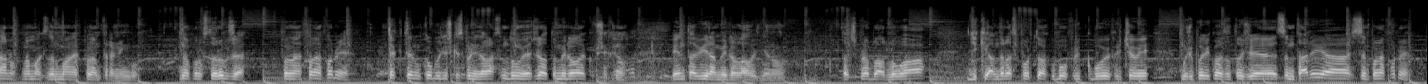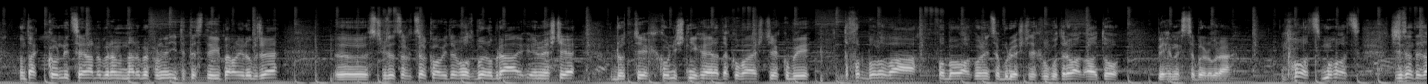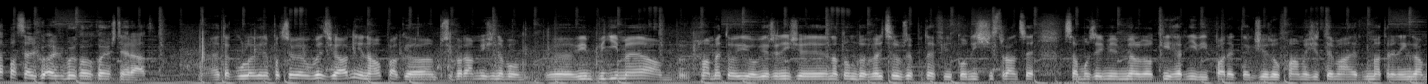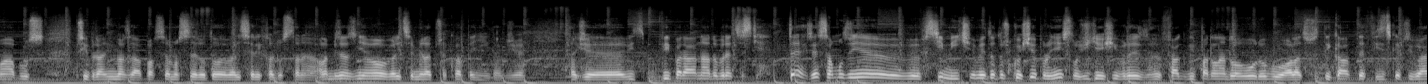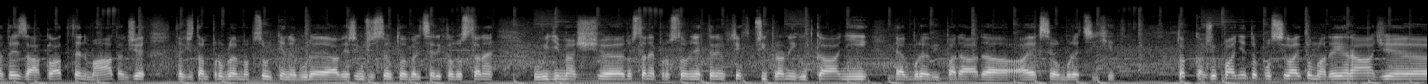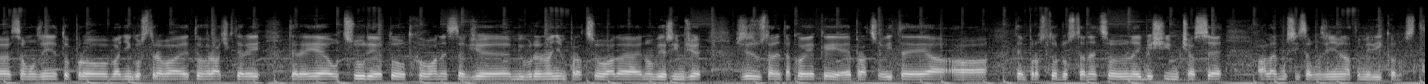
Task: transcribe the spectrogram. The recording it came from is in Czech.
Ano, na max normálně v plném tréninku. Naprosto dobře, v plné, v plné formě. Tak ten úkol byl těžké splnit, ale já jsem tomu věřil a to mi dalo jako všechno. Jen ta víra mi dala hodně, no. Ta příprava byla dlouhá, díky Andrele Sportu a Kubovi, Fričovi můžu poděkovat za to, že jsem tady a že jsem v plné formě. No tak kondice je na dobré, na dobré formě, i ty testy vypadaly dobře, Eh, s tím, že cel, celková vytrvalost bude dobrá, jen ještě do těch kondičních her taková ještě jakoby ta fotbalová, fotbalová kondice bude ještě chvilku trvat, ale to během měsíce bude dobrá. Moc, moc. Se na ty zápasy, až, až budu konečně hrát. Ne, tak úlevy nepotřebuje vůbec žádný, naopak eh, připadá mi, že nebo eh, vidíme a máme to i ověřený, že na tom velice dobře po té kondiční stránce. Samozřejmě měl velký herní výpadek, takže doufáme, že těma herníma tréninkama plus přípravnýma zápasem se do toho velice rychle dostane. Ale my jsme z něho velice milé překvapení, takže takže vypadá na dobré cestě. V té hře samozřejmě s tím míčem je to trošku ještě pro něj složitější, protože fakt vypadal na dlouhou dobu, ale co se týká té fyzické přípravy, to je základ, ten má, takže, takže tam problém absolutně nebude. Já věřím, že se toho velice rychle dostane. Uvidíme, až eh, dostane prostor v některým z těch přípravných utkání, jak bude vypadat a, a jak se on bude cítit. Tak každopádně to posílá, je to mladý hráč, je, samozřejmě to pro Baník Ostrava je to hráč, který, který je odsud, je to odchovanec, takže my budeme na něm pracovat a já jenom věřím, že, že zůstane takový, jaký je, pracovitý a, a ten prostor dostane co v nejbližším čase, ale musí samozřejmě na to mít výkonnost.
